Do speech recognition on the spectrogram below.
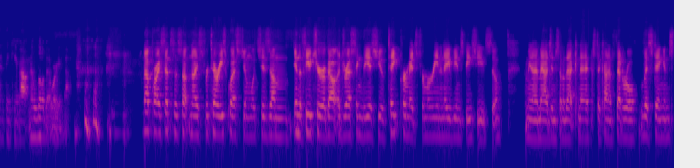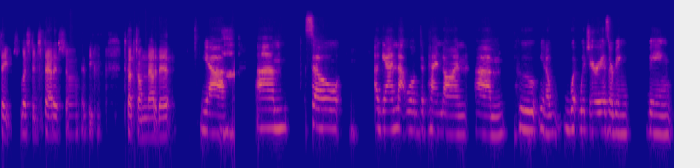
and thinking about and a little bit worried about. that probably sets us up nice for Terry's question, which is um, in the future about addressing the issue of take permits for marine and avian species. So, I mean, I imagine some of that connects to kind of federal listing and state listed status. So, if you could touch on that a bit. Yeah. Um, so, again, that will depend on um, who, you know, wh- which areas are being being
